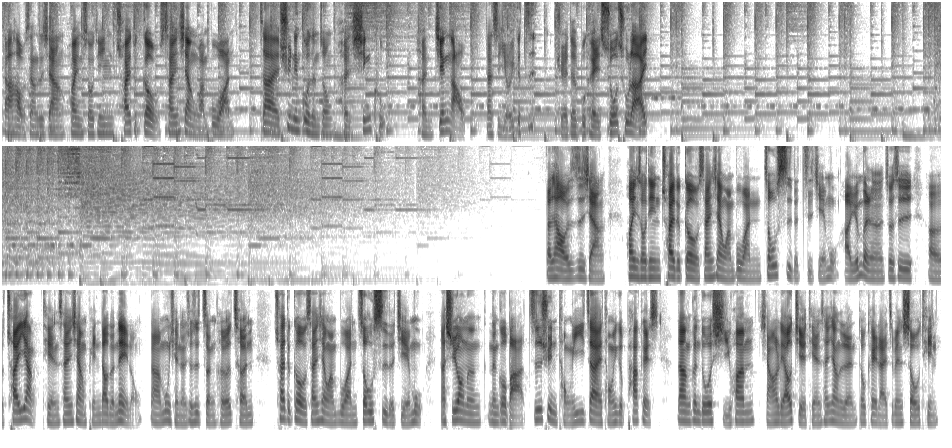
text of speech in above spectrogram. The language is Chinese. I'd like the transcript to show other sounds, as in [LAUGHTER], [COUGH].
大家好，我是杨志祥，欢迎收听 Try to Go 三项玩不完。在训练过程中很辛苦、很煎熬，但是有一个字绝对不可以说出来。大家好，我是志祥。欢迎收听 Try to Go 三项玩不完周四的子节目。啊，原本呢就是呃 Try 样填三项频道的内容，那目前呢就是整合成 Try to Go 三项玩不完周四的节目，那希望呢能够把资讯统一在同一个 Pockets，让更多喜欢想要了解填三项的人都可以来这边收听。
